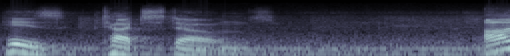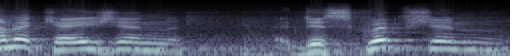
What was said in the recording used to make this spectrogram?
his touchstones. On occasion, description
